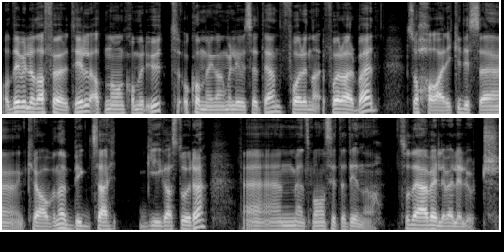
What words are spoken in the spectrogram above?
Og Det vil jo da føre til at når man kommer ut og kommer i gang med livet sitt igjen, får, en, får arbeid, så har ikke disse kravene bygd seg gigastore eh, mens man har sittet inne. da. Så det er veldig, veldig lurt.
